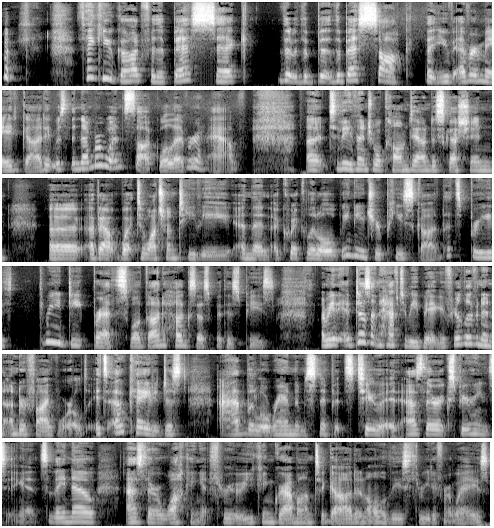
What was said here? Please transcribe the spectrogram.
Thank you, God, for the best sec the, the the best sock that you've ever made, God. It was the number one sock we'll ever have. Uh, to the eventual calm down discussion uh, about what to watch on TV, and then a quick little "We need your peace, God. Let's breathe." Three deep breaths while God hugs us with his peace. I mean, it doesn't have to be big. If you're living in an under five world, it's okay to just add little random snippets to it as they're experiencing it. So they know as they're walking it through, you can grab onto God in all of these three different ways.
